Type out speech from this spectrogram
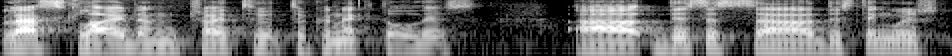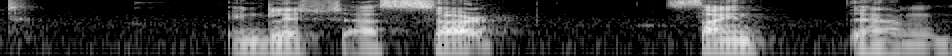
last slide and try to, to connect all this. Uh, this is uh, distinguished English uh, sir, scient, um,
